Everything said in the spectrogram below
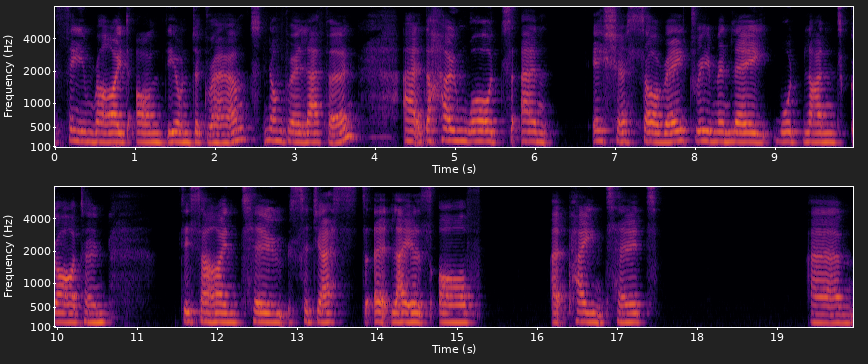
theme ride on the underground. Number 11, uh, the Homewood and Esher, sorry, Dreamily Woodland Garden designed to suggest uh, layers of uh, painted um,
